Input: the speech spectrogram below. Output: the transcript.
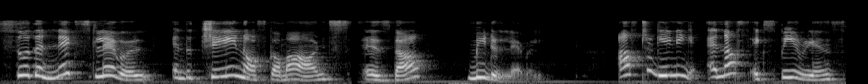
So the next level in the chain of commands is the middle level. After gaining enough experience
